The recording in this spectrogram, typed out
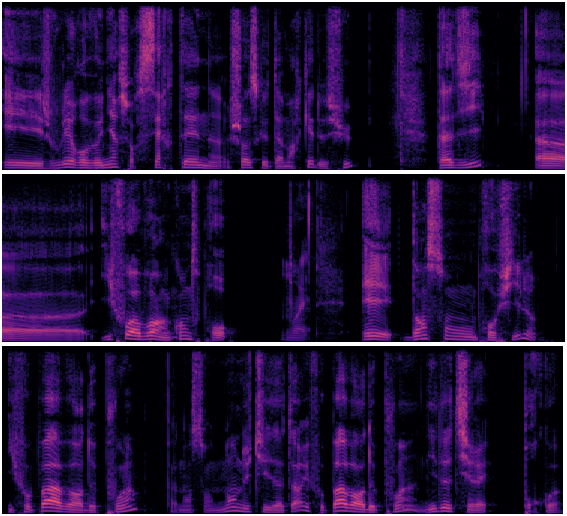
et je voulais revenir sur certaines choses que tu as marquées dessus. Tu as dit il faut avoir un compte pro. Et dans son profil, il faut pas avoir de points. Enfin, dans son nom d'utilisateur, il faut pas avoir de points ni de tirets. Pourquoi?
